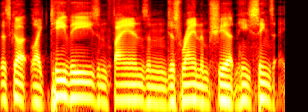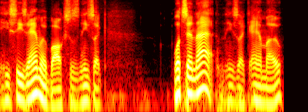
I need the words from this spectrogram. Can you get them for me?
that's got like TVs and fans and just random shit, and he sees he sees ammo boxes, and he's like, what's in that? And he's like, ammo.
